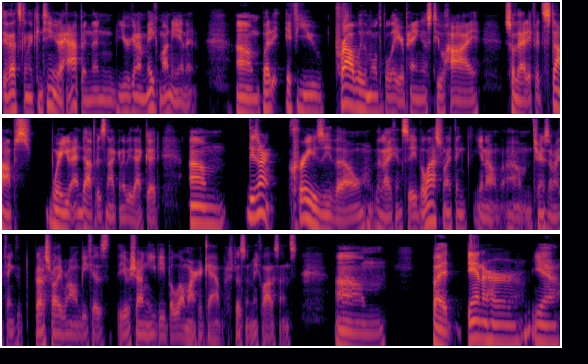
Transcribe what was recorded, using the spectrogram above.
if that's going to continue to happen then you're going to make money in it um, but if you probably the multiple that you're paying is too high, so that if it stops, where you end up is not going to be that good. Um, these aren't crazy though that I can see. The last one, I think, you know, um, TransDigm, I think that was probably wrong because it was showing EV below market cap, which doesn't make a lot of sense. Um, but Danaher, yeah.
